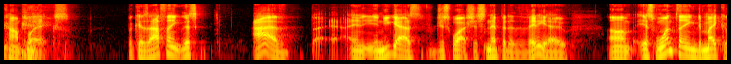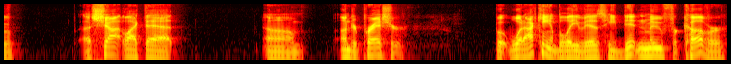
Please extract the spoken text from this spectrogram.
complex because I think this. I've and and you guys just watched a snippet of the video. Um, it's one thing to make a a shot like that um, under pressure, but what I can't believe is he didn't move for cover.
